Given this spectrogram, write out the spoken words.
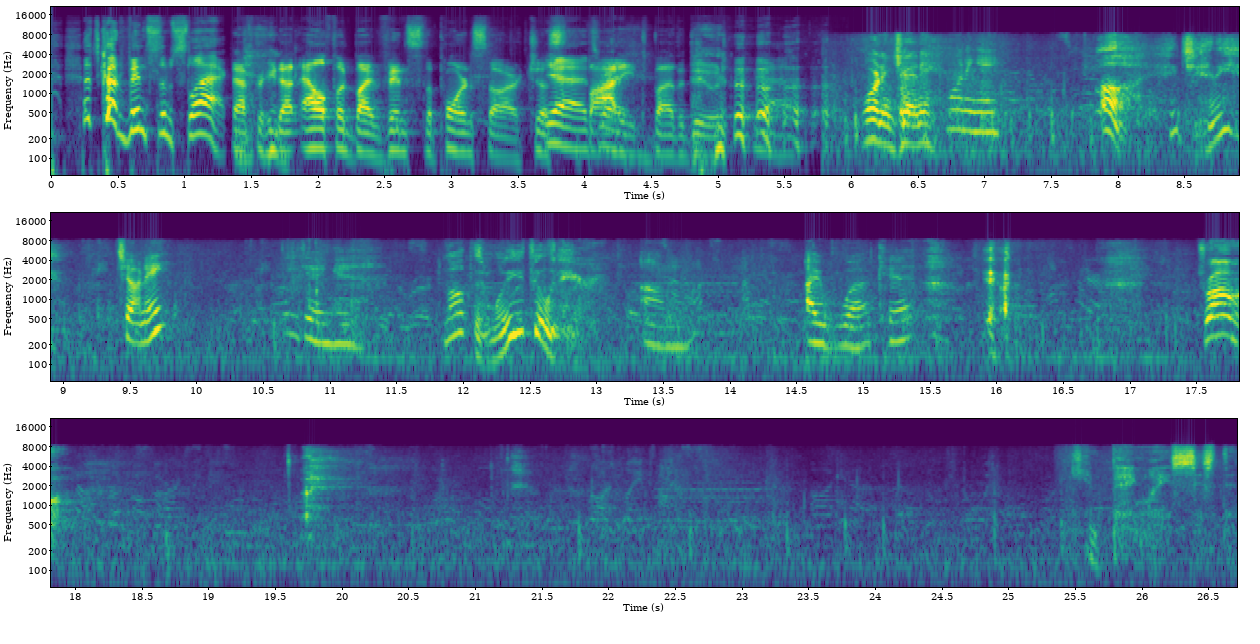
let's cut Vince some slack. After he got alphaed by Vince, the porn star, just Yeah, bodied right. by the dude. Yeah. Morning, Jenny. Morning, E. Oh, hey, Jenny. Johnny. What are you doing here? Nothing. What are you doing here? Um, I work here. Yeah. Drama. Can't bang my assistant.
